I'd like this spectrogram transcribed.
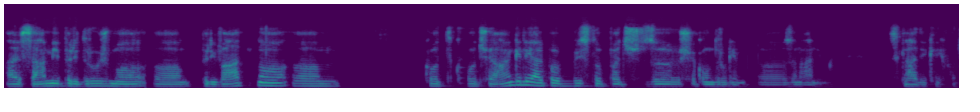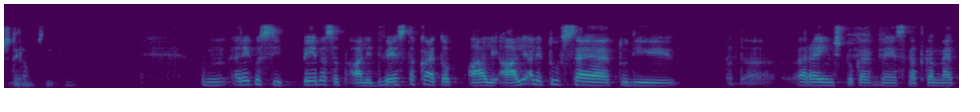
ali sami pridružimo uh, privatno, um, kot, kot še Angeli, ali pa v bistvu pač z še kom drugim uh, zunanjim skladi, ki jih pač delamo z njimi. rekel si 50 ali 200, kaj je to ali ali, ali tu vse tudi range tukaj vmes, skratka med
